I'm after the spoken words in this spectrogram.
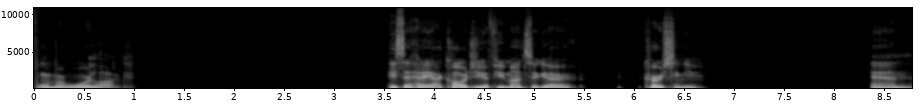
former warlock. He said, Hey, I called you a few months ago cursing you. And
